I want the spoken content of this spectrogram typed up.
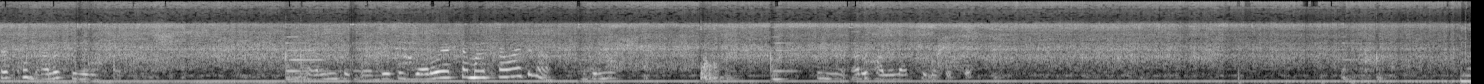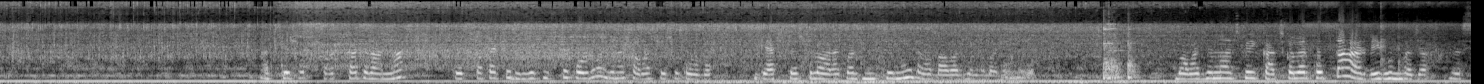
মাছটা খুব ভালো ছিল। দারুণ খেতে যেহেতু বড় একটা মাছ খাওয়া আছে না জন্য আরও ভালো লাগছিল খেতে। আজকে সব শর্টকাট রান্না। কোপ্তাটা একটু ধীরে সুস্থে করব, ওই জন্য সবার শেষে করব। গ্যাস ট্যাসগুলো আর একবার মুছে নিয়ে তারপর বাবার জন্য বানিয়ে নেব। বাবার জন্য আজকে ওই কাঁচকলার কোপ্তা আর বেগুন ভাজা, ব্যাস।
